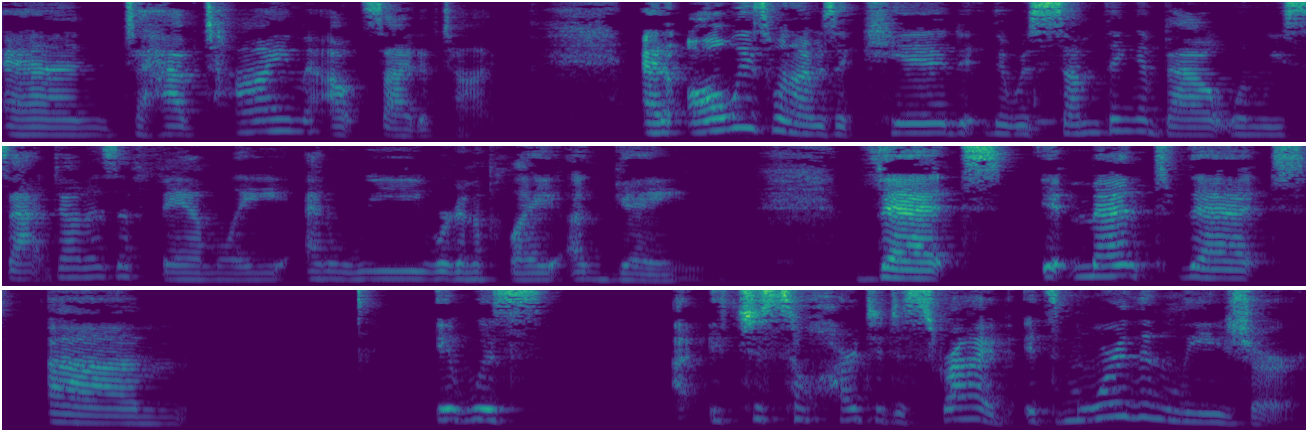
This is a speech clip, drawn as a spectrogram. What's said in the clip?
and to have time outside of time. And always when I was a kid, there was something about when we sat down as a family and we were going to play a game that it meant that um, it was, it's just so hard to describe. It's more than leisure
